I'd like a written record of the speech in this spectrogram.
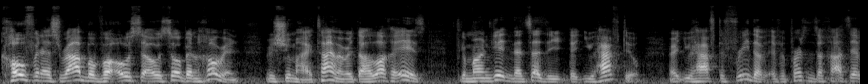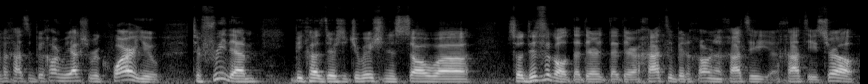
Kofen Es Rabba Va'osa Oso Ben Chorin, Mishum Haytaima. But the halacha is, the Gemara in Gittin that says that you, that you have to, right? You have to free them. If a person's a Chatz Ever Chatz Ben Chorin, we actually require you to free them because their situation is so, uh, so difficult that they're, that they're a Chatzi Ben Chorin Chatzi, Chatzi Israel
